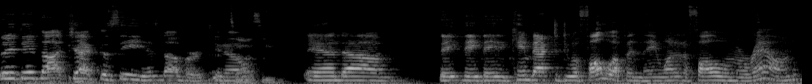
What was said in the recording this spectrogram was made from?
They did not check to see his numbers, you That's know. awesome. And um, they, they they came back to do a follow up, and they wanted to follow him around.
